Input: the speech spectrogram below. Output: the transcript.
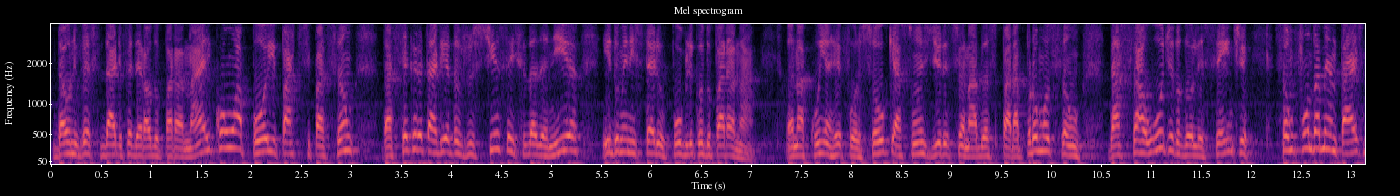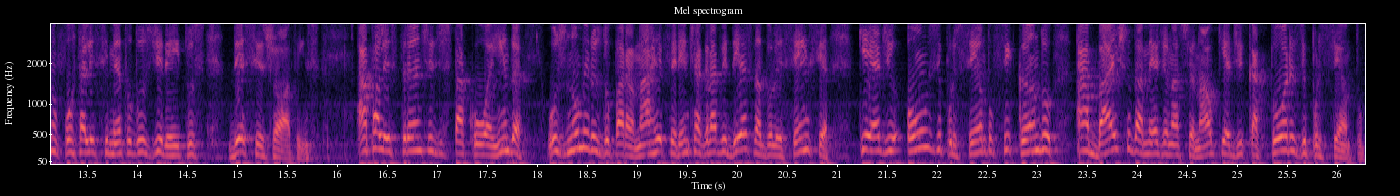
da Universidade Federal do Paraná e com o apoio e participação da Secretaria da Justiça e Cidadania e do Ministério Público do Paraná. Ana Cunha reforçou que ações direcionadas para a promoção da saúde do adolescente são fundamentais no fortalecimento dos direitos desses jovens. A palestrante destacou ainda os números do Paraná referente à gravidez na adolescência, que é de 11%, ficando abaixo da média nacional, que é de 14%.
